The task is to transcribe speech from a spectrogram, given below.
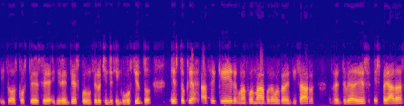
y todos los costes eh, inherentes por un 0,85%. Esto que hace que, de alguna forma, podamos garantizar rentabilidades esperadas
